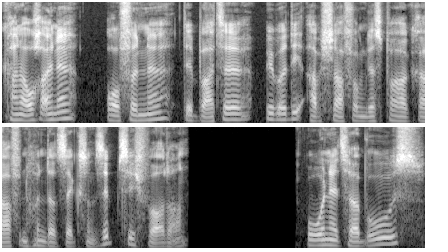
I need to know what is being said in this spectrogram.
kann auch eine offene Debatte über die Abschaffung des Paragraphen 176 fordern. Ohne Tabus,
